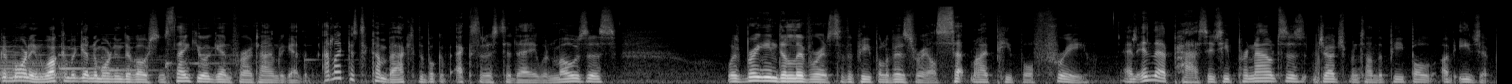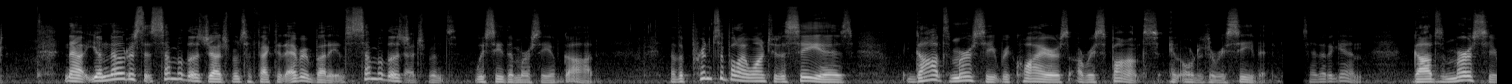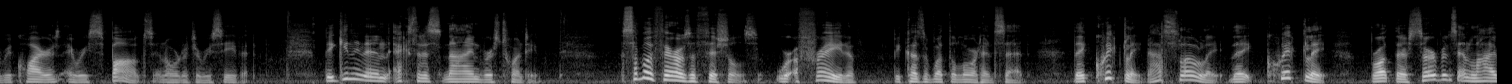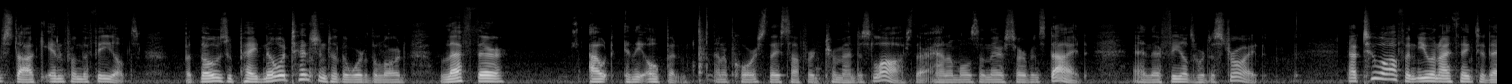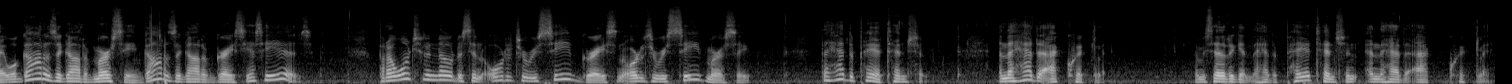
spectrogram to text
Good morning. Welcome again to Morning Devotions. Thank you again for our time together. I'd like us to come back to the book of Exodus today when Moses was bringing deliverance to the people of Israel, set my people free. And in that passage, he pronounces judgment on the people of Egypt. Now, you'll notice that some of those judgments affected everybody, and some of those judgments we see the mercy of God. Now, the principle I want you to see is God's mercy requires a response in order to receive it. Say that again. God's mercy requires a response in order to receive it. Beginning in Exodus 9, verse 20, some of Pharaoh's officials were afraid of because of what the Lord had said. They quickly, not slowly, they quickly brought their servants and livestock in from the fields. But those who paid no attention to the word of the Lord left their out in the open. And of course, they suffered tremendous loss. Their animals and their servants died, and their fields were destroyed. Now, too often you and I think today, well, God is a God of mercy and God is a God of grace. Yes, He is. But I want you to notice in order to receive grace, in order to receive mercy, they had to pay attention and they had to act quickly. Let me say that again. They had to pay attention and they had to act quickly.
